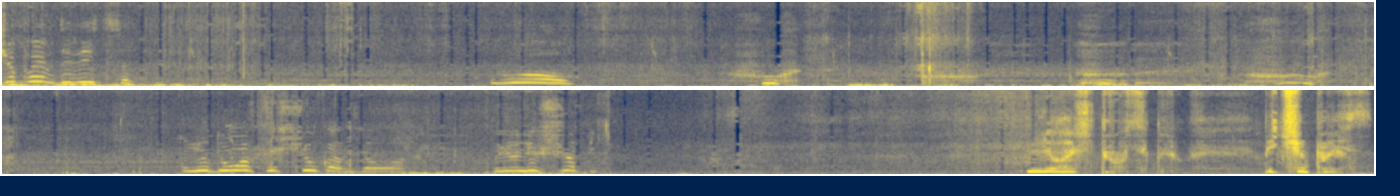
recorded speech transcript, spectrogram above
Я його підчепив, дивіться. Вау. Фух. Фух. А я думав, це щука взяла. А я лише під... Ляж, друзі, клю. Підчепився.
